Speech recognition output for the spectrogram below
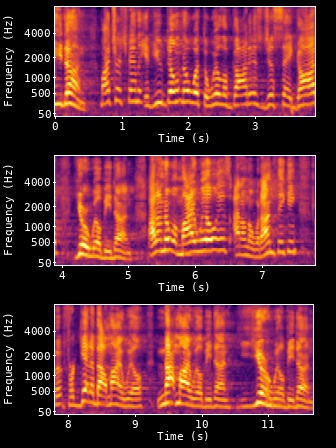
be done. My church family, if you don't know what the will of God is, just say, God, your will be done. I don't know what my will is. I don't know what I'm thinking, but forget about my will. Not my will be done. Your will be done.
